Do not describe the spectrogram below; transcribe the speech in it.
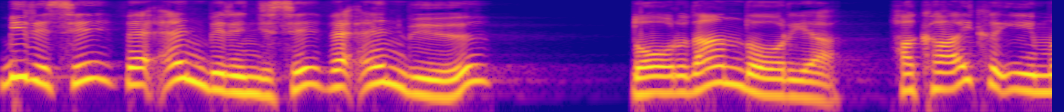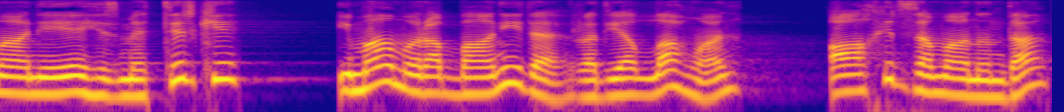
Birisi ve en birincisi ve en büyüğü doğrudan doğruya hakaik-ı imaniyeye hizmettir ki İmam-ı Rabbani de radıyallahu anh ahir zamanında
